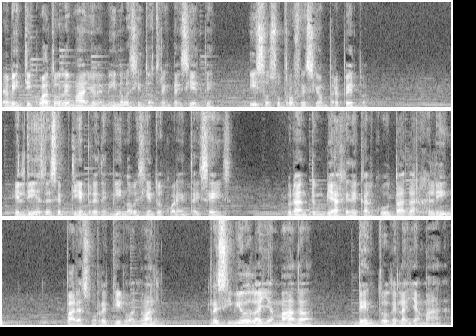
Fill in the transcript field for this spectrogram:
El 24 de mayo de 1937 hizo su profesión perpetua. El 10 de septiembre de 1946, durante un viaje de Calcuta a Darjeeling para su retiro anual, recibió la llamada dentro de la llamada.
